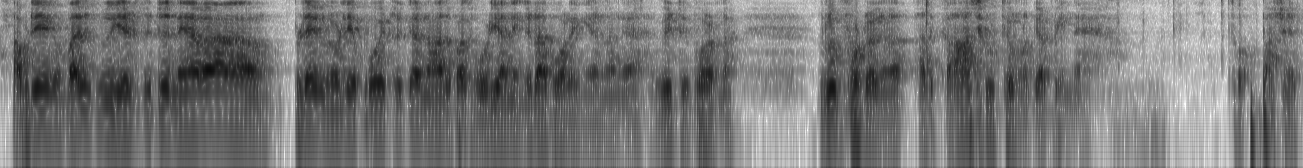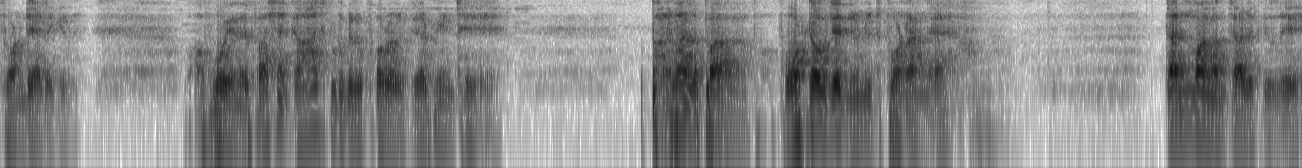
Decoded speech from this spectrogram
அப்படியே பைக் எடுத்துகிட்டு நேராக பிள்ளைகளோடய போயிட்டுருக்க. நாலு பசங்க ஒடியாந்து எங்கடா போகிறீங்க நாங்கள் வீட்டுக்கு போகிறேன்னா குரூப் ஃபோட்டோ அது காசு கொடுத்தவங்களுக்கு அப்படின்னேன் தொ- பசங்க தொண்டை அடைக்குது. அப்போது இந்த பசங்க காசு கொடுக்குற போகிறவருக்கு அப்படின்ட்டு பரவாயில்லப்பா. ஃபோட்டோவிலே நின்றுட்டு போனாங்க. தன்மானம் தடுக்குது.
